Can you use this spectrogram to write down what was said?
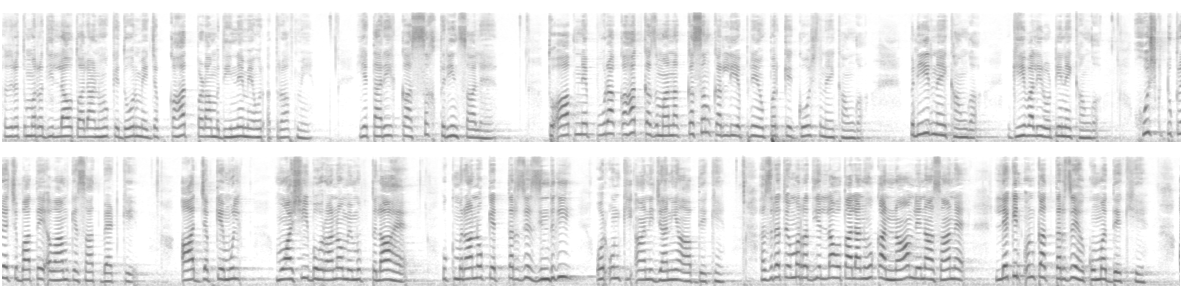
हज़रत उमर रदील्ला तु के दौर में जब कहत पड़ा मदीने में और अतराफ़ में, ये तारीख़ का सख्त तरीन साल है। तो आपने पूरा कहत का ज़माना कसम कर ली अपने ऊपर के गोश्त नहीं खाऊँगा, पनीर नहीं खाऊँगा, घी वाली रोटी नहीं खाऊँगा, खुश्क टुकड़े चबाते अवाम के साथ बैठ के। आज जबकि मुल्क मुआशी बहरानों में मुबतला है, हुक्मरानों के तर्ज ज़िंदगी और उनकी आनी जानियाँ आप देखें। हज़रत उमर रदी अल्लाह तु का नाम लेना आसान है, लेकिन उनका तर्ज हुकूमत देखिए।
